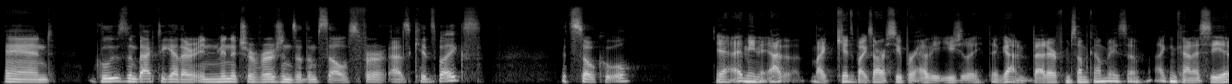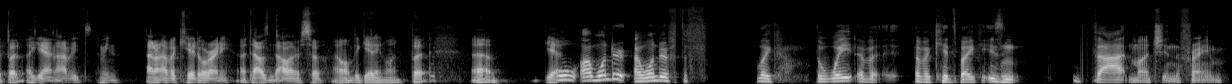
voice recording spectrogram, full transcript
and glues them back together in miniature versions of themselves for as kids bikes. It's so cool. Yeah, I mean, I, like kids' bikes are super heavy. Usually, they've gotten better from some companies, so I can kind of see it. But again, I mean, I mean, I don't have a kid or any a thousand dollars, so I won't be getting one. But um, yeah, Well, I wonder. I wonder if the like the weight of a of a kid's bike isn't that much in the frame.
